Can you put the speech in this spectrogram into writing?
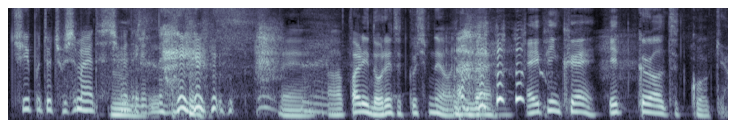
주위 분들 조심하셔야 음. 되겠네. 네. 아, 빨리 노래 듣고 싶네요. 네. 에이핑크의 It Girl 듣고 올게요.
